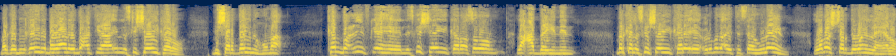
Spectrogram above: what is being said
Marka min gayri bayaani dacfiha in laiska sheegi karo bishardayni huma kan daciifka ahee laiska sheegi karo isagoon la cadaynin marka laiska sheegi karo ee culimmada ay tasaahuleen laba shardi waa in la helo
